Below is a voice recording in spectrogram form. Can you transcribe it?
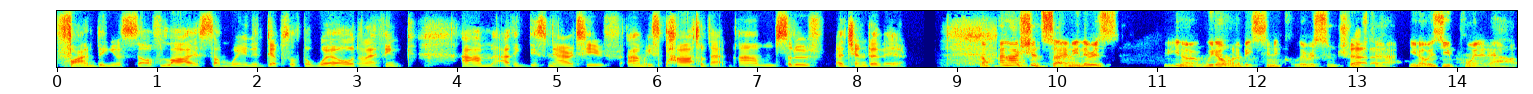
finding yourself lies somewhere in the depths of the world. And I think, um, I think this narrative um, is part of that um, sort of agenda there. Um, and I should say, I mean, there is, you know, we don't want to be cynical. There is some truth no, no. to that. You know, as you pointed out,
